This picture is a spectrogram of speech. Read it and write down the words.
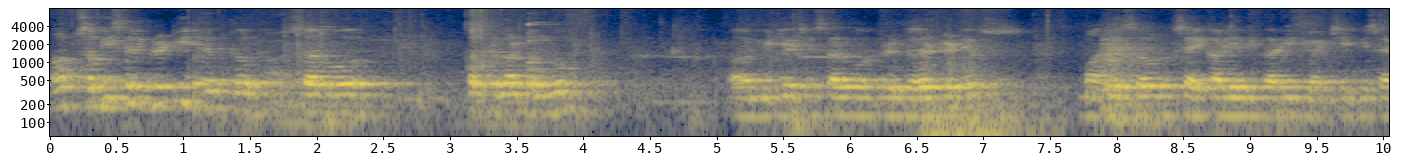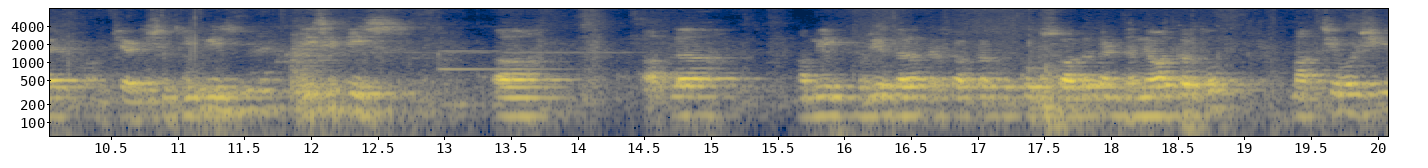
आप सभी सेलिब्रिटी आहेत सर्व पत्रकार बंधू मीडियाचे सर्व रिप्रेझेंटेटिव्स माझे सर्व सहकारी अधिकारी जॉईंट सी पी साहेब आमचे additional C Ps D C Ps आपलं आम्ही पोलीस दलातर्फे आपलं खूप खूप स्वागत आणि धन्यवाद करतो. मागच्या वर्षी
